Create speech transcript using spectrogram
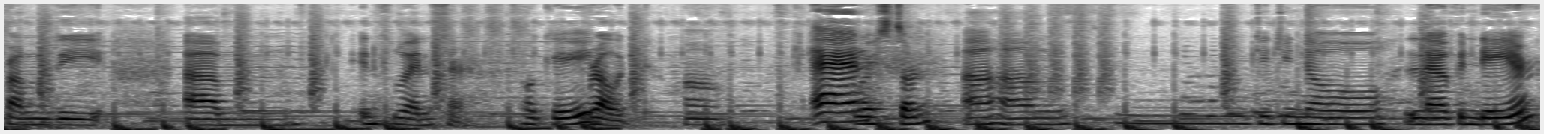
from the um, influencer Okay. Road. Uh, And Western. um, did you know Lavendaire?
